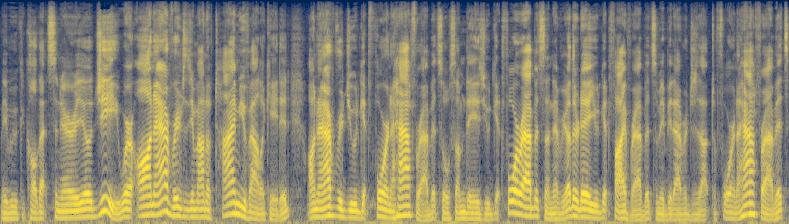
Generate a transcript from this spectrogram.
Maybe we could call that scenario G, where on average, the amount of time you've allocated, on average, you would get four and a half rabbits. So some days you'd get four rabbits, and every other day you'd get five rabbits. So maybe it averages out to four and a half rabbits.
